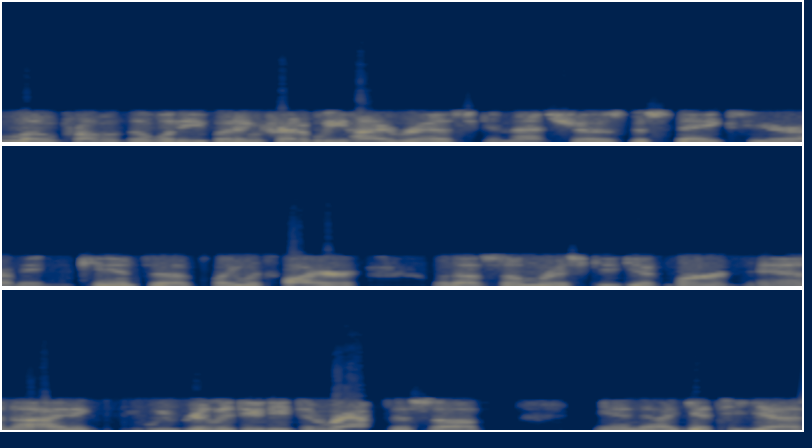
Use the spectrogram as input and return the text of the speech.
Low probability, but incredibly high risk, and that shows the stakes here. I mean, you can't uh, play with fire without some risk you get burnt. And uh, I think we really do need to wrap this up and uh, get to yes.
